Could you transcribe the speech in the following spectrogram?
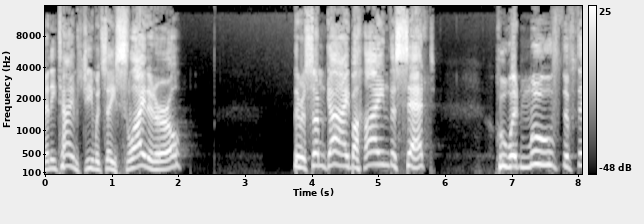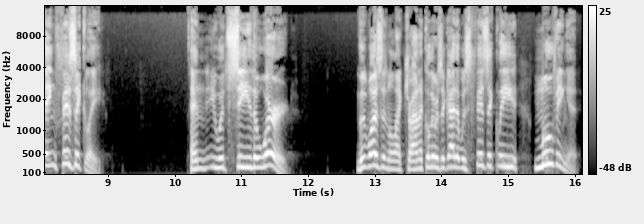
many times Gene would say, "Slide it, Earl." There was some guy behind the set who would move the thing physically, and you would see the word. It wasn't electronic. There was a guy that was physically moving it.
